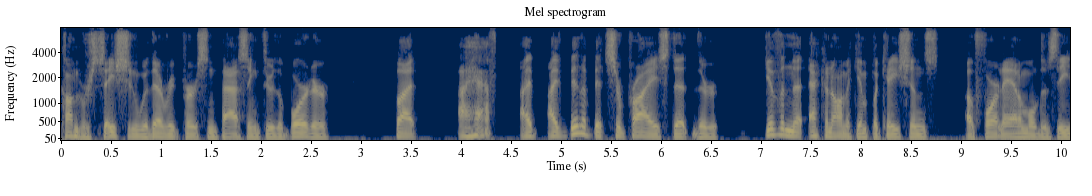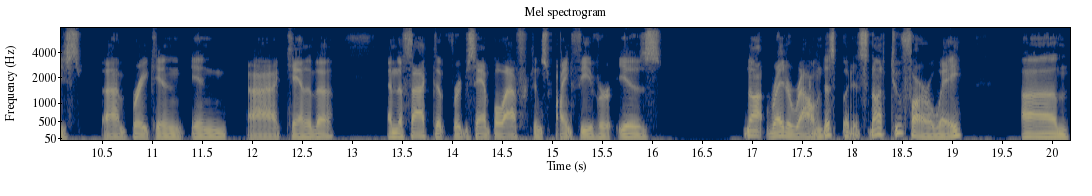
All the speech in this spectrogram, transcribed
conversation with every person passing through the border. But I have, I've, I've been a bit surprised that they're, given the economic implications of foreign animal disease um, break in in uh, Canada, and the fact that, for example, African swine fever is not right around us, but it's not too far away. Um,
